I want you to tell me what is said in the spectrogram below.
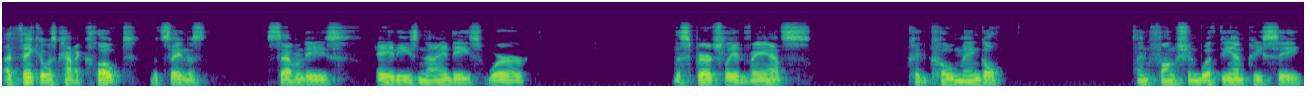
I think it was kind of cloaked, let's say in the 70s, 80s, 90s, where the spiritually advanced could commingle and function with the NPC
